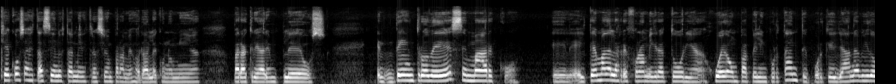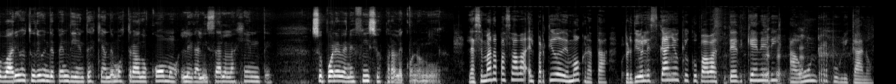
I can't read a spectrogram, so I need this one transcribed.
qué cosas está haciendo esta administración para mejorar la economía, para crear empleos. Dentro de ese marco, el, tema de la reforma migratoria juega un papel importante porque ya han habido varios estudios independientes que han demostrado cómo legalizar a la gente supone beneficios para la economía. La semana pasada el Partido Demócrata perdió el escaño que ocupaba Ted Kennedy a un republicano,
